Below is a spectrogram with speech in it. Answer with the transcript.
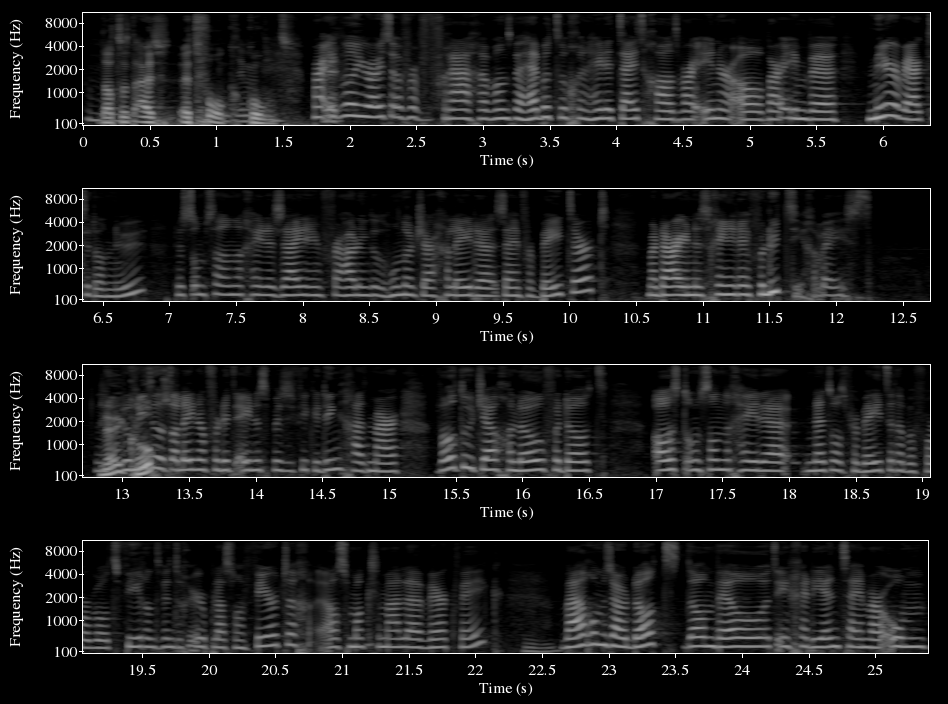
dat het uit het volk komt. Maar ik wil hier iets over vragen, want we hebben toch een hele tijd gehad waarin, er al, waarin we meer werkten dan nu. Dus de omstandigheden zijn in verhouding tot 100 jaar geleden zijn verbeterd, maar daarin is geen revolutie geweest. Nee, ik bedoel klopt. niet dat het alleen over dit ene specifieke ding gaat, maar wat doet jou geloven dat als de omstandigheden net wat verbeteren, bijvoorbeeld 24 uur in plaats van 40 als maximale werkweek, waarom zou dat dan wel het ingrediënt zijn waarom,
